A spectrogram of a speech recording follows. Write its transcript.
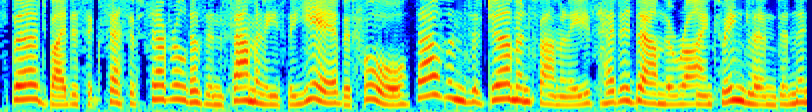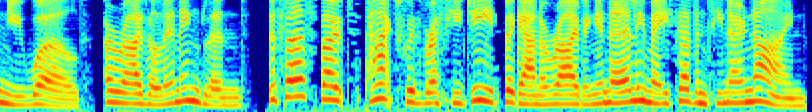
Spurred by the success of several dozen families the year before, thousands of German families headed down the Rhine to England and the New World. Arrival in England The first boats packed with refugees began arriving in early May 1709.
